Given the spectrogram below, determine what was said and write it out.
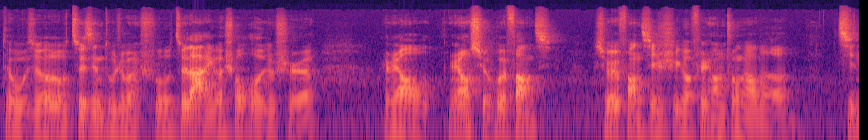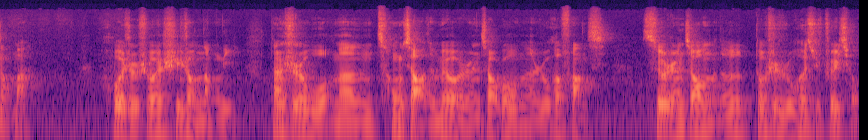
对，我觉得我最近读这本书最大的一个收获就是，人要人要学会放弃，学会放弃是一个非常重要的技能吧，或者说是一种能力。但是我们从小就没有人教过我们如何放弃，所有人教我们都都是如何去追求。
